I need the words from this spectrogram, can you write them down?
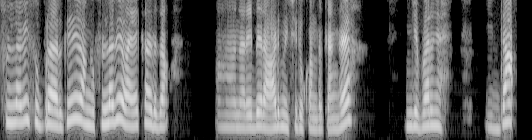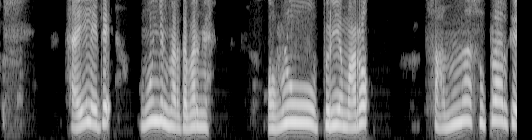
ஃபுல்லாகவே சூப்பராக இருக்கு. அங்கே ஃபுல்லாகவே வயக்காடு தான் நிறைய பேர் ஆடு மேய்ச்சிட்டு உட்காந்துருக்காங்க இங்கே பாருங்க. இதான் ஹைலைட்டே மூங்கில் மரத்தை பாருங்க. அவ்வளோ பெரிய மரம். செம்ம சூப்பராக இருக்கு.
